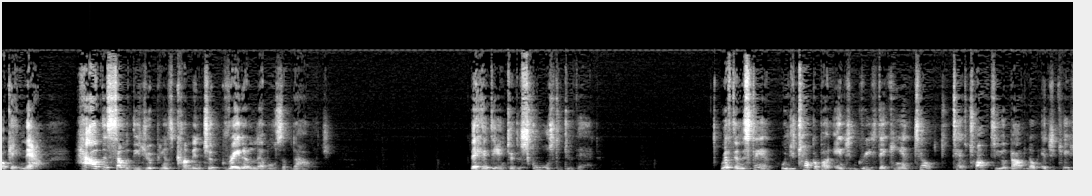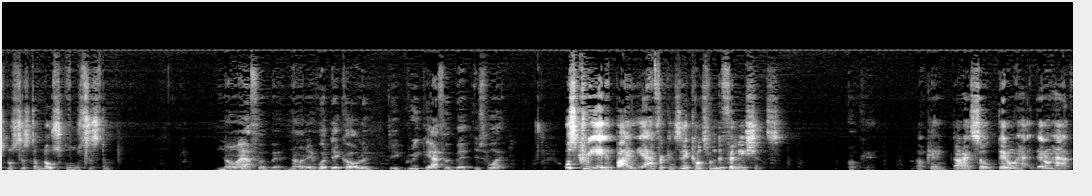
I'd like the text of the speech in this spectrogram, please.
Okay, now, how did some of these Europeans come into greater levels of knowledge? They had to enter the schools to do that. We have to understand, when you talk about ancient Greece, they can't tell, tell, talk to you about no educational system, no school system. No alphabet. No, they, what they call the, the Greek alphabet is what? was created by the Africans, and it comes from the Phoenicians. Okay. Okay, all right. So they don't have they don't have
